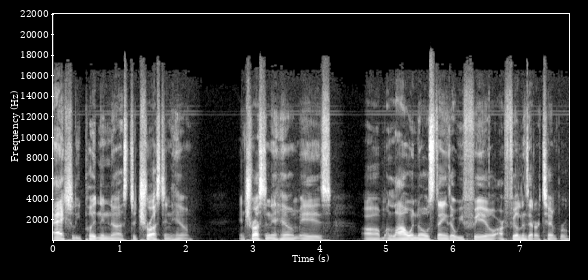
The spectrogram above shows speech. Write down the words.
actually putting in us to trust in him and trusting in him is um, allowing those things that we feel are feelings that are temporal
